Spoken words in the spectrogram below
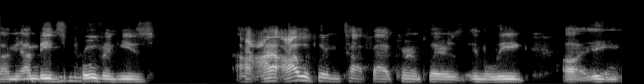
I mean, Embiid's mm-hmm. proven he's I, I would put him top five current players in the league. Uh, he,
